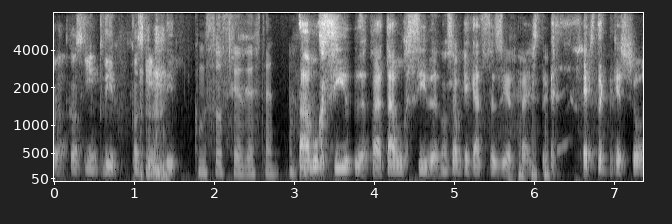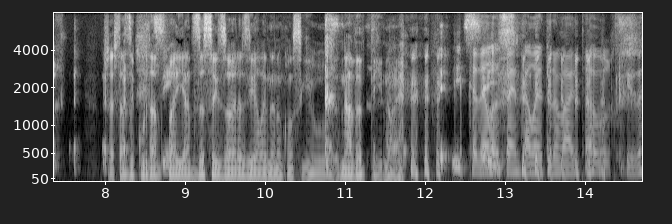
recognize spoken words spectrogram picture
pronto, consegui impedir, consegui impedir. Começou cedo este ano. Está aborrecida, pá, está aborrecida, não sabe o que é que há de fazer, pá, esta, esta cachorra. Já estás acordado para aí há 16 horas e ela ainda não conseguiu nada de ti, não é? é isso, Cadela é tem teletrabalho, está aborrecida.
